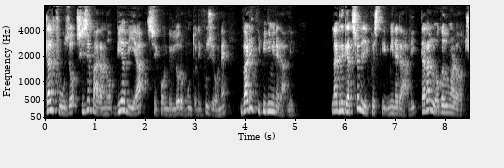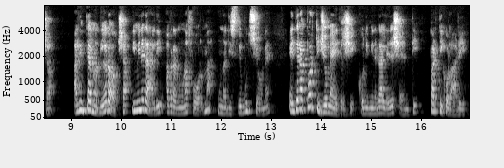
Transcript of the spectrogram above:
Dal fuso si separano via via, secondo il loro punto di fusione, vari tipi di minerali. L'aggregazione di questi minerali darà luogo ad una roccia. All'interno della roccia i minerali avranno una forma, una distribuzione e dei rapporti geometrici con i minerali adiacenti particolari.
